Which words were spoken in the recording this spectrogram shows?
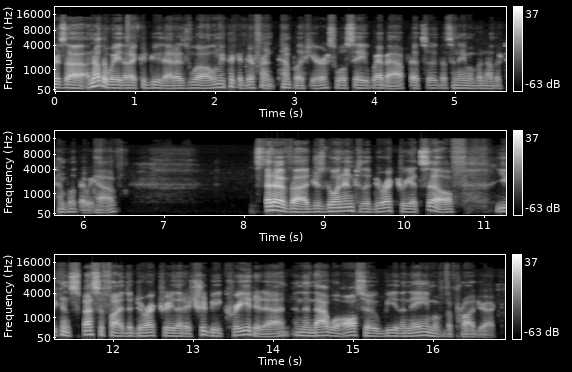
There's uh, another way that I could do that as well. Let me pick a different template here. So we'll say web app. That's a, that's the name of another template that we have. Instead of uh, just going into the directory itself, you can specify the directory that it should be created at, and then that will also be the name of the project.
